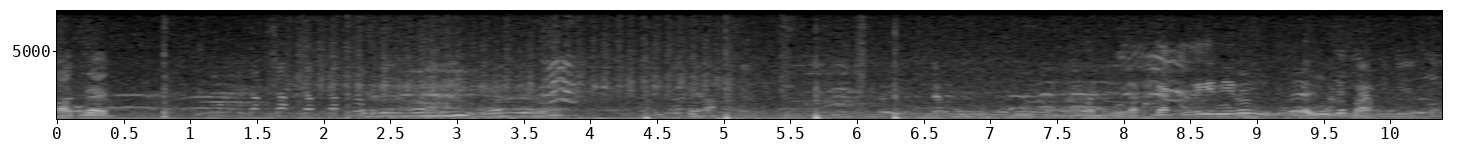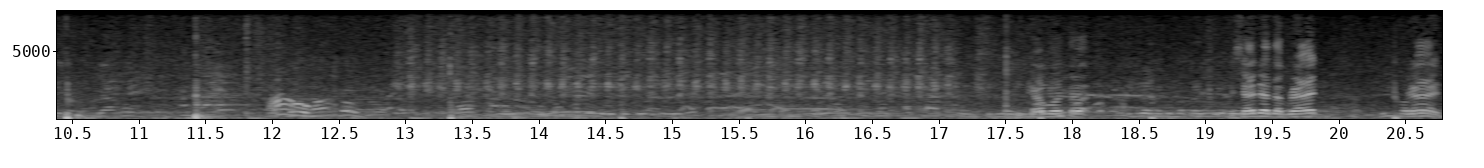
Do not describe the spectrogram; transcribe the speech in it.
Outlet. Dak-dak lagi nih Ron, kamu coba. Ikaw mo to. Brad? Brad?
